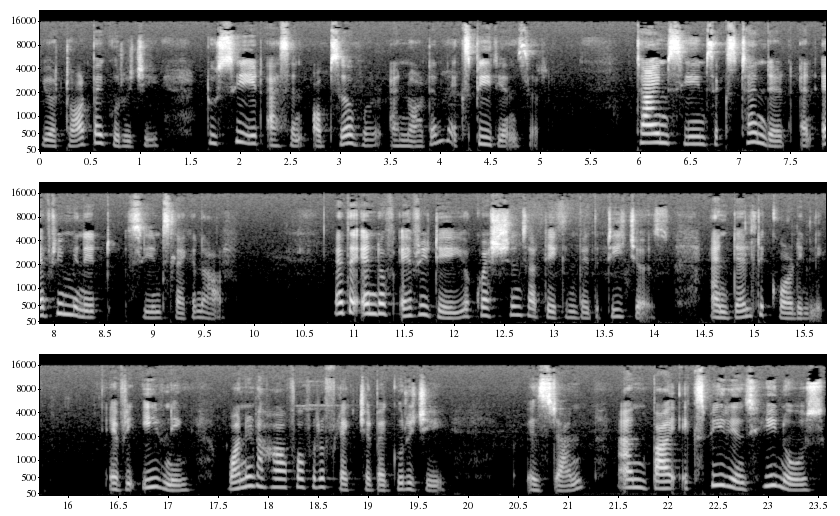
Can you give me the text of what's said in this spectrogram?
you are taught by Guruji to see it as an observer and not an experiencer. Time seems extended and every minute seems like an hour. At the end of every day, your questions are taken by the teachers and dealt accordingly. Every evening, one and a half hour of lecture by Guruji is done, and by experience, he knows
